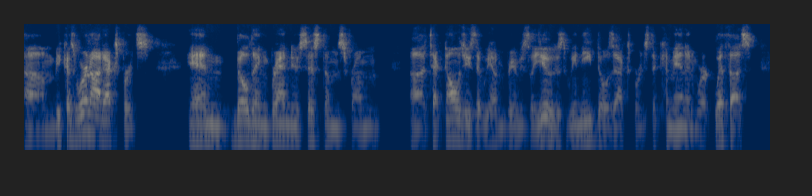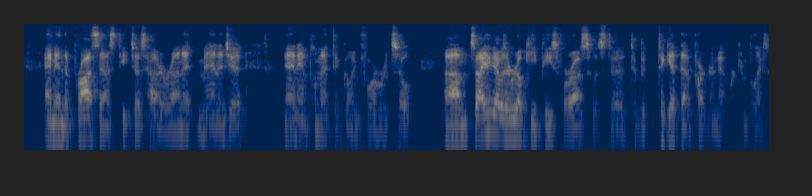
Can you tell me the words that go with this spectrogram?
um, because we're not experts in building brand new systems from uh, technologies that we haven't previously used. We need those experts to come in and work with us and in the process teach us how to run it, manage it, and implement it going forward. So, um, so I think that was a real key piece for us was to to to get that partner network in place.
